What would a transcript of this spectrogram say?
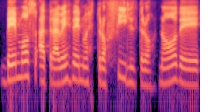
vemos a través de nuestros filtros, ¿no? De,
